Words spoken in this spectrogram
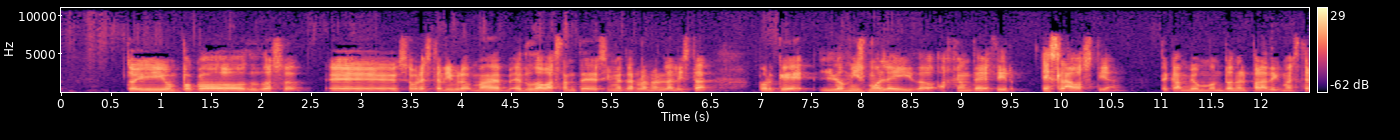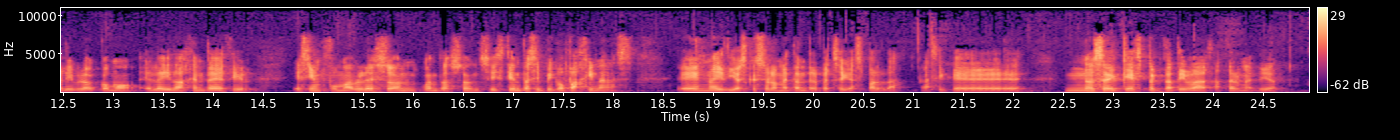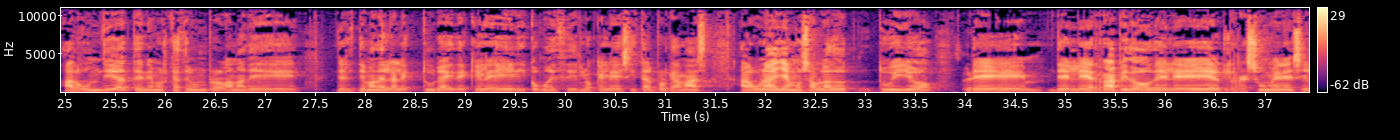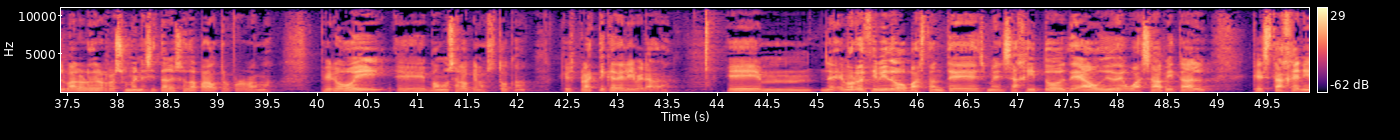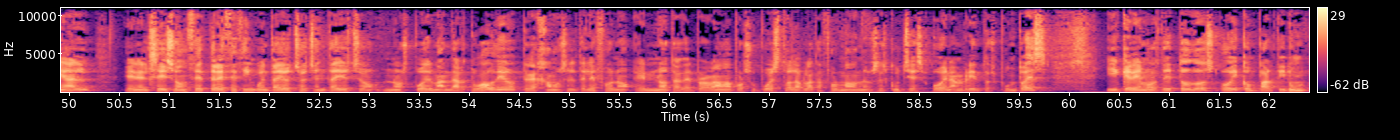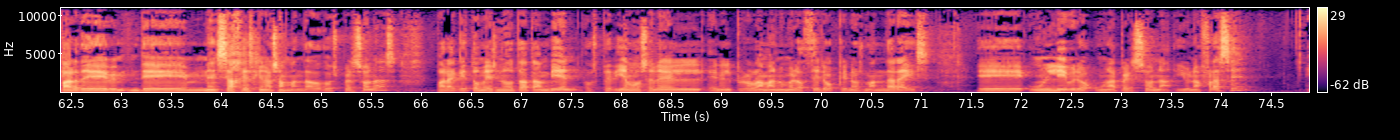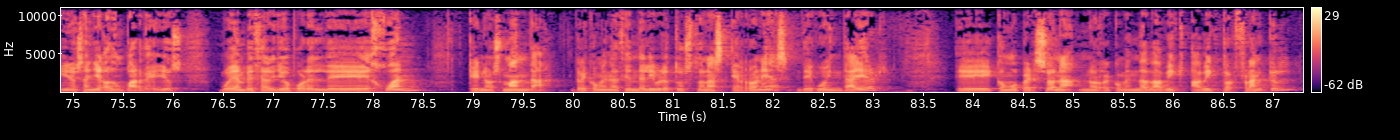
Estoy un poco dudoso eh, sobre este libro, he dudado bastante si meterlo o no en la lista, porque lo mismo he leído a gente decir, es la hostia, te cambia un montón el paradigma este libro, como he leído a gente decir, es infumable, son, ¿cuántas son? 600 y pico páginas eh, no hay Dios que se lo meta entre pecho y espalda. Así que no sé qué expectativas hacerme, tío. Algún día tenemos que hacer un programa de, del tema de la lectura y de qué leer y cómo decir lo que lees y tal, porque además alguna vez ya hemos hablado tú y yo de, leer rápido, de leer resúmenes y el valor de los resúmenes y tal, eso da para otro programa. Pero hoy eh, vamos a lo que nos toca, que es práctica deliberada. Em, hemos recibido bastantes mensajitos de audio, de WhatsApp y tal, que está genial. En el 611 13 58 88 nos puedes mandar tu audio. Te dejamos el teléfono en notas del programa, por supuesto, en la plataforma donde nos escuches o en hambrientos.es. Y queremos de todos hoy compartir un par de, mensajes que nos han mandado dos personas. Para que tomes nota también, os pedíamos en el, en el programa número 0 que nos mandarais eh, un libro, una persona y una frase y nos han llegado un par de ellos. Voy a empezar yo por el de Juan, que nos manda recomendación de libro Tus zonas erróneas de Wayne Dyer. Eh, como persona nos recomendada a, a Víctor Frankl.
